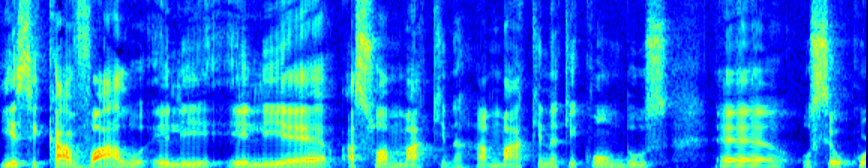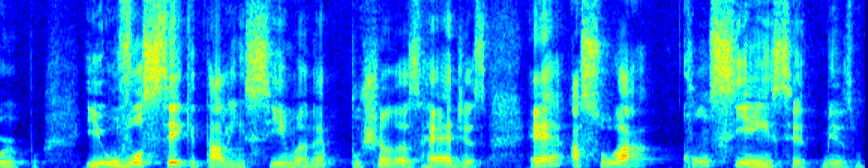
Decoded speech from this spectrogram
E esse cavalo, ele, ele é a sua máquina, a máquina que conduz é, o seu corpo. E o você que está ali em cima, né? Puxando as rédeas, é a sua consciência mesmo.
